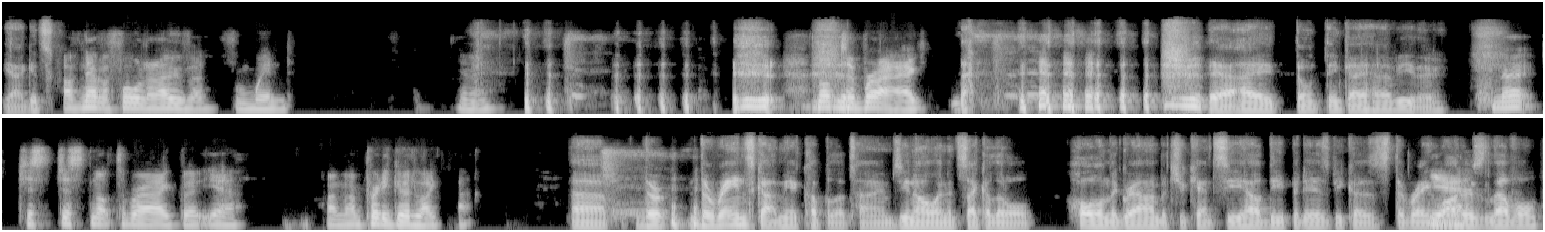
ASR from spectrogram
Yeah, it gets I've never fallen over from wind. You know, not to brag. yeah, I don't think I have either. No, just just not to brag, but yeah, I'm I'm pretty good like that. Uh, the the rain's got me a couple of times, you know, and it's like a little hole in the ground, but you can't see how deep it is because the rainwater is level.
